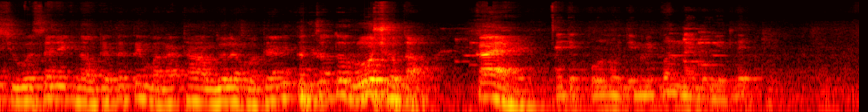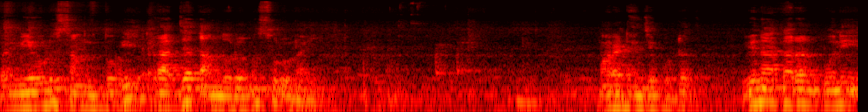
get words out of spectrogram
शिवसैनिक नव्हते तर ते मराठा आंदोलक होते आणि त्यांचा तो रोष होता. काय आहे? ते कोण होते. मी पण नाही बघितले. पण मी एवढं सांगतो की राज्यात आंदोलनं सुरू नाही. मराठ्यांचे कुठं विनाकारण कोणी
